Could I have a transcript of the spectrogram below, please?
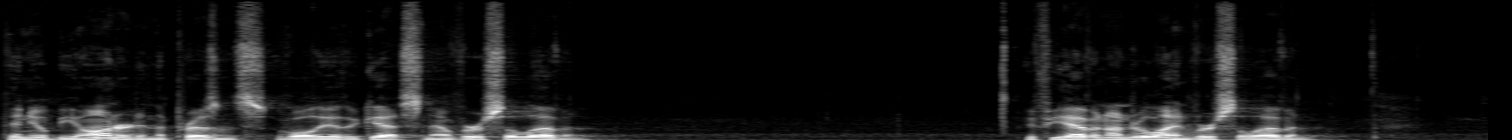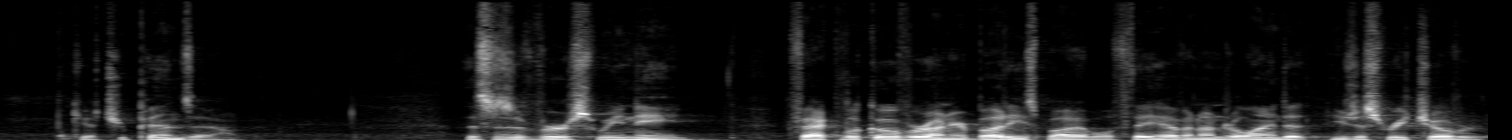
Then you'll be honored in the presence of all the other guests. Now, verse 11. If you have an underlined verse 11, get your pens out. This is a verse we need. In fact, look over on your buddy's Bible. If they haven't underlined it, you just reach over.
